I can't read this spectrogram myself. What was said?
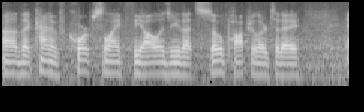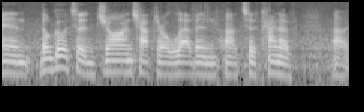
uh, the kind of corpse like theology that's so popular today. And they'll go to John chapter 11 uh, to kind of uh,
